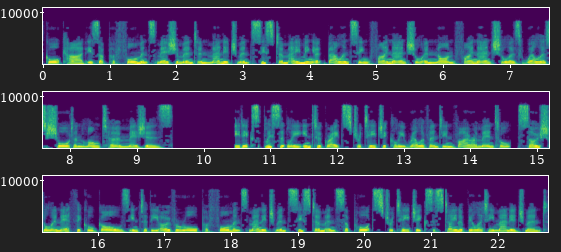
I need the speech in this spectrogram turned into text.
Scorecard is a performance measurement and management system aiming at balancing financial and non-financial as well as short and long-term measures. It explicitly integrates strategically relevant environmental, social and ethical goals into the overall performance management system and supports strategic sustainability management.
